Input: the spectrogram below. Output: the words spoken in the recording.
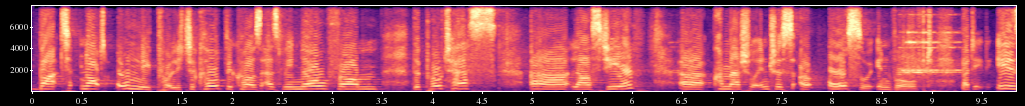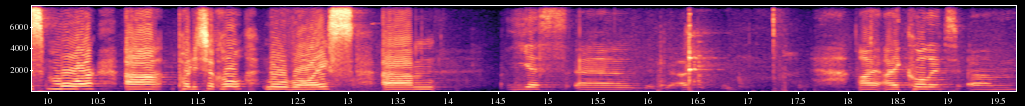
but not only political, because as we know from the protests uh, last year, uh, commercial interests are also involved. But it is more uh, political, no voice. Um, Yes. Uh, I, I call it, um,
